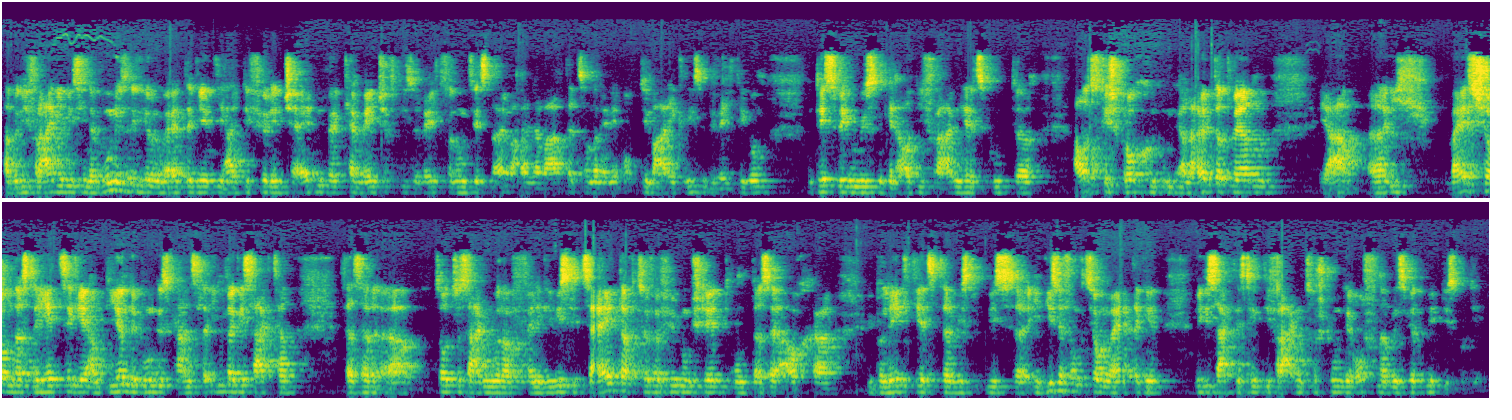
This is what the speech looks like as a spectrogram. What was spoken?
Aber die Frage, wie es in der Bundesregierung weitergeht, die halte ich für entscheidend, weil kein Mensch auf dieser Welt von uns jetzt Neuwahlen erwartet, sondern eine optimale Krisenbewältigung. Und deswegen müssen genau die Fragen jetzt gut äh, ausgesprochen und erläutert werden. Ja, äh, ich weiß schon, dass der jetzige amtierende Bundeskanzler immer gesagt hat, dass er äh, sozusagen nur auf eine gewisse Zeit auch zur Verfügung steht und dass er auch äh, überlegt jetzt, äh, wie es äh, in dieser Funktion weitergeht. Wie gesagt, es sind die Fragen zur Stunde offen, aber es wird mitdiskutiert.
